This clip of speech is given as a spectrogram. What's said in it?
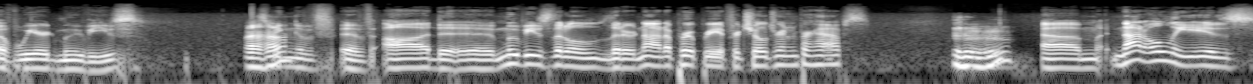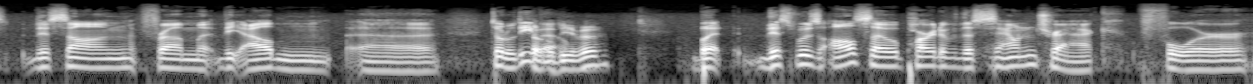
of weird movies, Uh-huh. speaking of of odd uh, movies that'll that are not appropriate for children, perhaps. Mm-hmm. Um, not only is this song from the album uh, Total Devo, Total Devo. But this was also part of the soundtrack for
